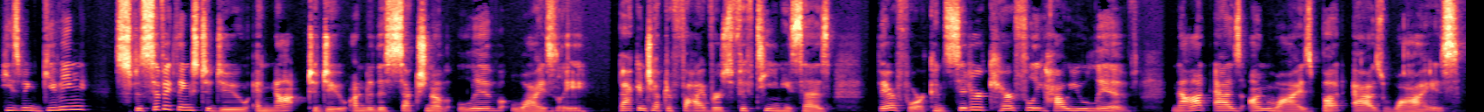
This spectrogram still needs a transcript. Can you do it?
He's been giving specific things to do and not to do under this section of live wisely. Back in chapter 5, verse 15, he says, Therefore, consider carefully how you live, not as unwise, but as wise.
